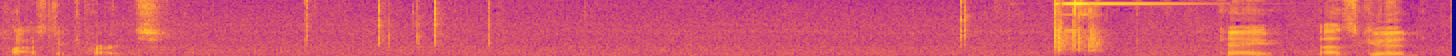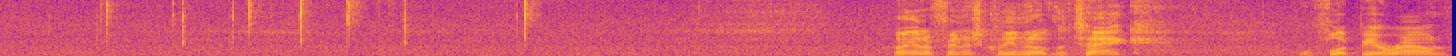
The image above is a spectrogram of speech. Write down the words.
Plastic parts. Okay, that's good. I'm to finish cleaning out the tank. We'll flip you around,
